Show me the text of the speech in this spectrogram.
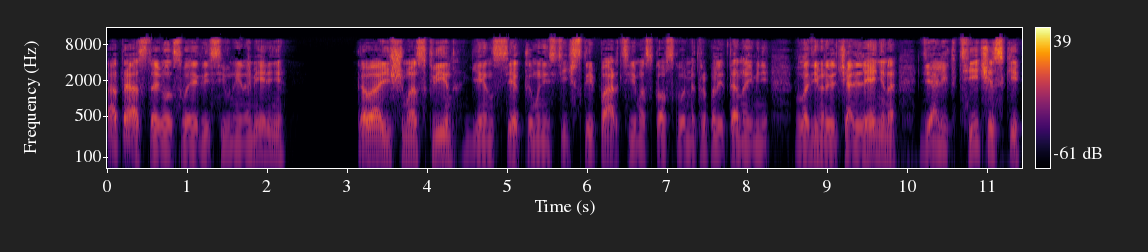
а та оставила свои агрессивные намерения Товарищ Москвин, генсек коммунистической партии Московского метрополитена имени Владимира Ильича Ленина, диалектически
